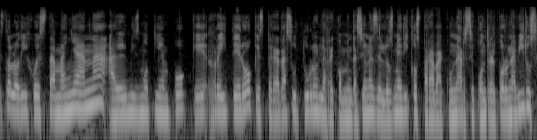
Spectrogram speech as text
Esto lo dijo esta mañana, al mismo tiempo que reiteró que esperará su turno y las recomendaciones de los médicos para vacunarse contra el coronavirus.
